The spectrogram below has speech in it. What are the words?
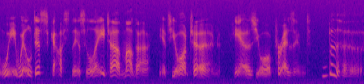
We will discuss this later, Mother. It's your turn. Here's your present. Mother,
